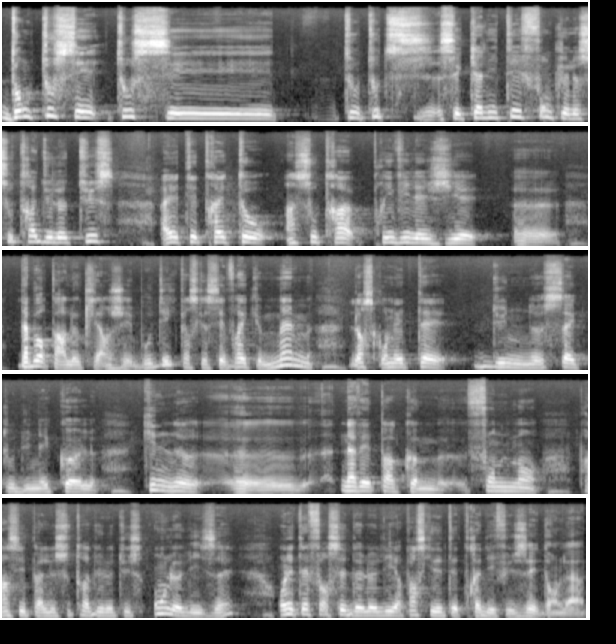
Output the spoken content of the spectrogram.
donc tous ces, toutes ces qualités font que le Sutra du Lotus a été très tôt un sutra privilégié euh, d'abord par le clergé bouddhique, parce que c'est vrai que même lorsqu'on était d'une secte ou d'une école qui euh, n'avait pas comme fondement principal le Sutra du Lotus, on le lisait, on était forcé de le lire parce qu'il était très diffusé dans la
